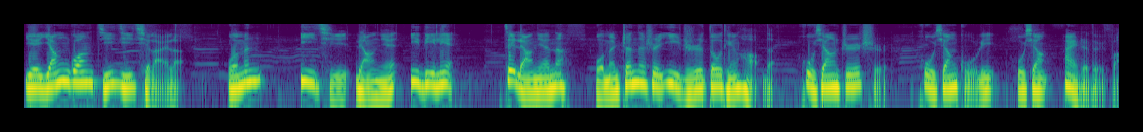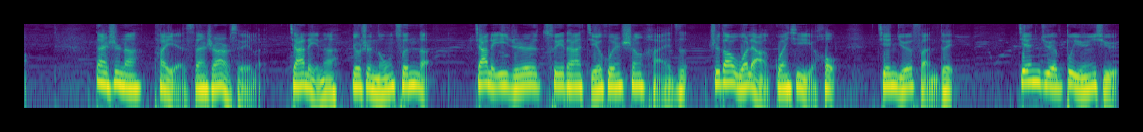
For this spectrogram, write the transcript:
也阳光积极起来了。我们一起两年异地恋，这两年呢，我们真的是一直都挺好的，互相支持。互相鼓励，互相爱着对方，但是呢，他也三十二岁了，家里呢又是农村的，家里一直催他结婚生孩子。知道我俩关系以后，坚决反对，坚决不允许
